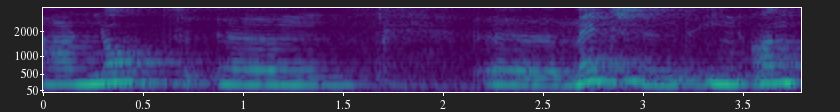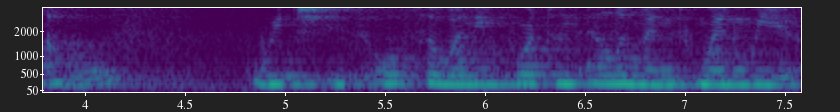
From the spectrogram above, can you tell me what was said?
are not. Um, uh, mentioned in UNCLOS, which is also an important element when we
